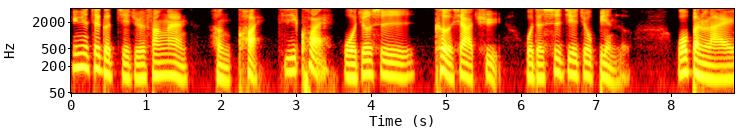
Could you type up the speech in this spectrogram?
因为这个解决方案很快，极快，我就是刻下去，我的世界就变了。我本来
